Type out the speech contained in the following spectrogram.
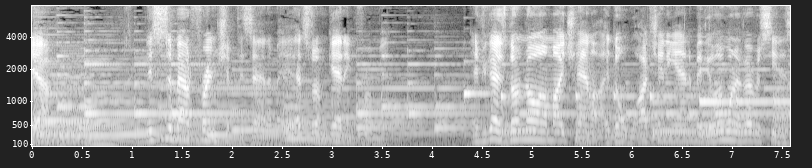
Yeah. This is about friendship, this anime. That's what I'm getting from it. And if you guys don't know on my channel, I don't watch any anime. The only one I've ever seen is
